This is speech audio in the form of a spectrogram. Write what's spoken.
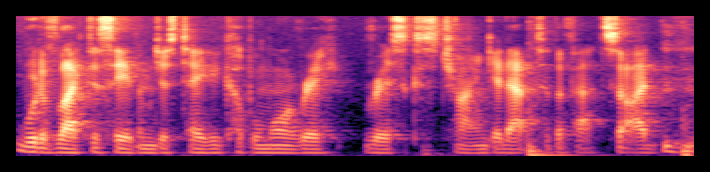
Would have liked to see them just take a couple more ri- risks, try and get out to the fat side. Mm-hmm.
